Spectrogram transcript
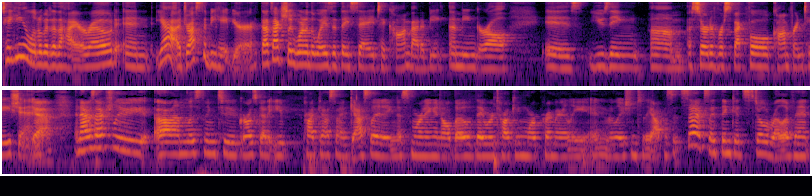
Taking a little bit of the higher road and yeah, address the behavior. That's actually one of the ways that they say to combat a, be- a mean girl is using um, assertive, respectful confrontation. Yeah, and I was actually um, listening to Girls Gotta Eat podcast on gaslighting this morning, and although they were talking more primarily in relation to the opposite sex, I think it's still relevant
